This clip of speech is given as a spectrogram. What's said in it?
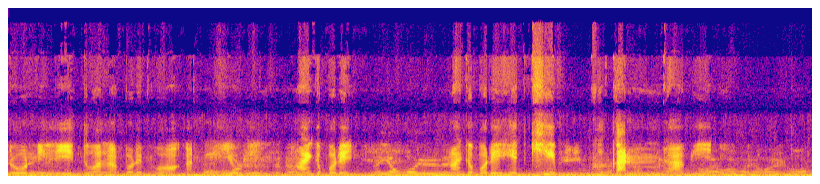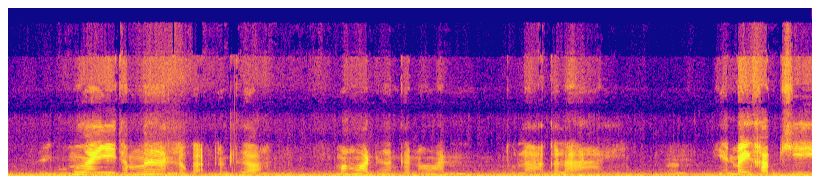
โดน อีหลีตัวละบ่ได้พอกันพี่ยุพินน้อยกับบ่ได้น้อยกับบ่ได้เฮ็ดคลิปคือกันค่ะพี่เมื่อยทำงานแล้วก็ทั้งเทื่อมาหอดเรือนก็นอนธุระก็หลายเฮียนใบขับขี่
